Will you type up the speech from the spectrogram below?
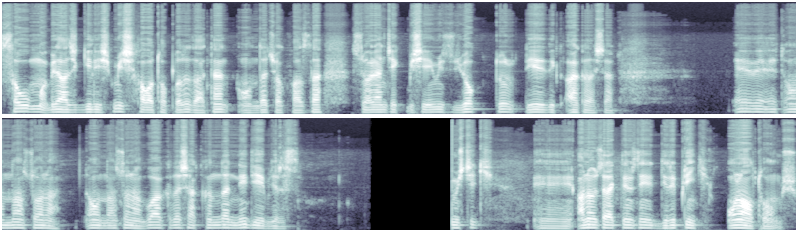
Savunma birazcık gelişmiş. Hava topları zaten onda çok fazla söylenecek bir şeyimiz yoktur diyedik arkadaşlar. Evet ondan sonra ondan sonra bu arkadaş hakkında ne diyebiliriz? Demiştik. Ee, ana özelliklerimiz neydi? Dribbling 16 olmuş.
